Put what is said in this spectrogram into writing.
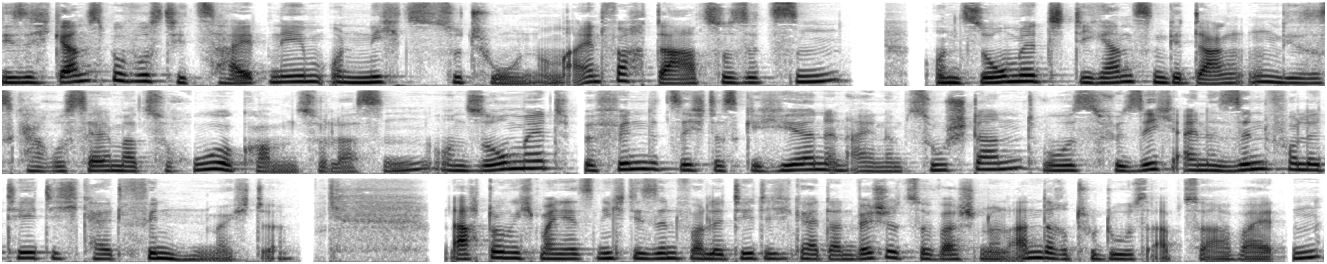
die sich ganz bewusst die Zeit nehmen und nichts zu tun, um einfach da zu sitzen und somit die ganzen Gedanken, dieses Karussell mal zur Ruhe kommen zu lassen. Und somit befindet sich das Gehirn in einem Zustand, wo es für sich eine sinnvolle Tätigkeit finden möchte. Achtung, ich meine jetzt nicht die sinnvolle Tätigkeit, dann Wäsche zu waschen und andere To-Dos abzuarbeiten,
